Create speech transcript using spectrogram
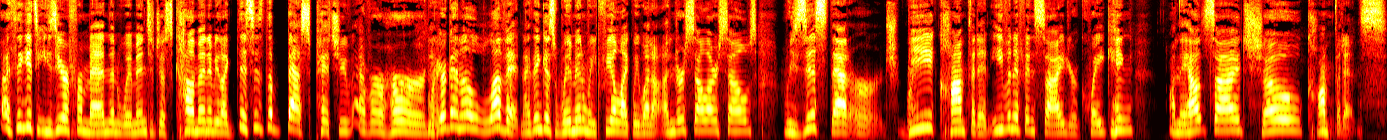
I think it's easier for men than women to just come in and be like, this is the best pitch you've ever heard. Right. You're going to love it. And I think as women, we feel like we want to undersell ourselves. Resist that urge. Be confident. Even if inside you're quaking, on the outside, show confidence.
